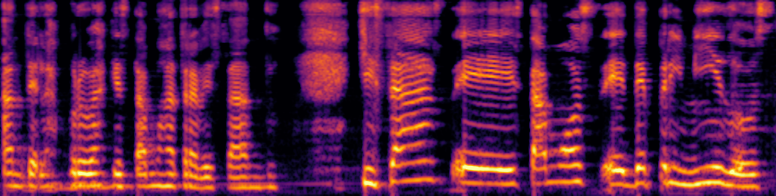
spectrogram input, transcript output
ante las pruebas que estamos atravesando. Quizás eh, estamos eh, deprimidos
